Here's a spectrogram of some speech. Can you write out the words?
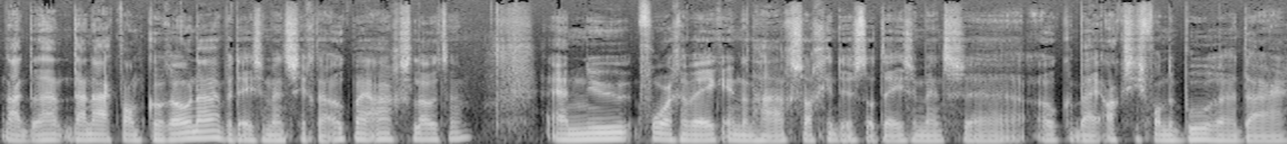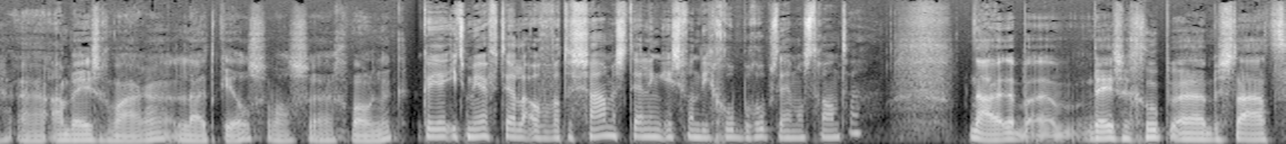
Nou, daarna kwam corona, hebben deze mensen zich daar ook bij aangesloten. En nu, vorige week in Den Haag, zag je dus dat deze mensen uh, ook bij acties van de boeren daar uh, aanwezig waren. Luidkeels, zoals uh, gewoonlijk. Kun je iets meer vertellen over wat de samenstelling is van die groep beroepsdemonstranten? Nou, deze groep bestaat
